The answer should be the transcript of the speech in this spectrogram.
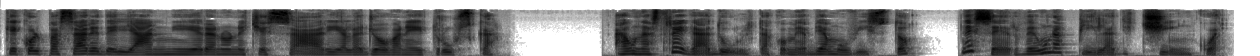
che col passare degli anni erano necessari alla giovane etrusca. A una strega adulta, come abbiamo visto, ne serve una pila di cinque.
